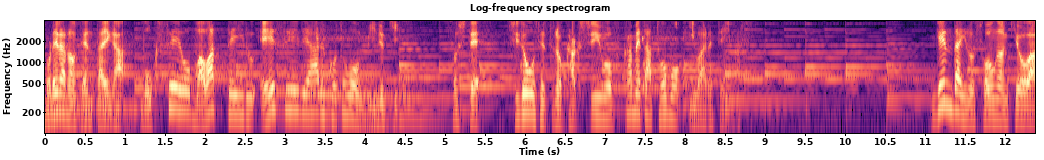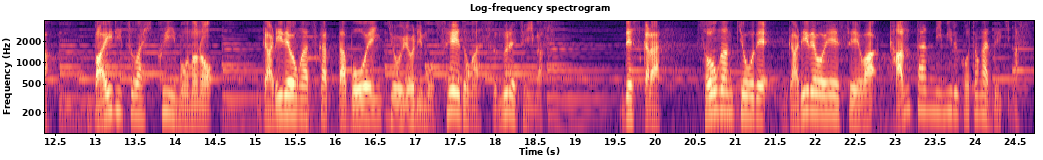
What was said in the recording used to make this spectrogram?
これらの天体が木星を回っている衛星であることを見抜きそして地動説の確信を深めたとも言われています。現代の双眼鏡は倍率は低いもののガリレオが使った望遠鏡よりも精度が優れています。ですから双眼鏡でガリレオ衛星は簡単に見ることができます。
